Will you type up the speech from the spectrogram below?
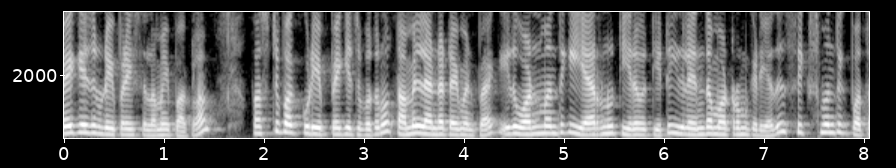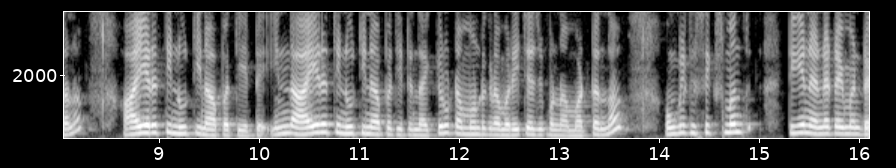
பேக்கேஜினுடைய ப்ரைஸ் எல்லாமே பார்க்கலாம். ஃபஸ்ட்டு பார்க்கக்கூடிய பேக்கேஜ் பார்த்தோம்னா தமிழ் என்டர்டைன்மெண்ட் பேக் இது ஒன் மந்த்துக்கு இரநூத்தி இருபத்தி எட்டு. இதில் எந்த மாற்றமும் கிடையாது. சிக்ஸ் மந்த்துக்கு பார்த்தோன்னா ஆயிரத்தி நூற்றி நாற்பத்தி எட்டு. இந்த ஆயிரத்தி நூற்றி நாற்பத்தி எட்டு இந்த அக்யூரேட் அமௌண்ட்டுக்கு நம்ம ரீசார்ஜ் பண்ணால் மட்டும்தான் உங்களுக்கு six month TN entertainment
